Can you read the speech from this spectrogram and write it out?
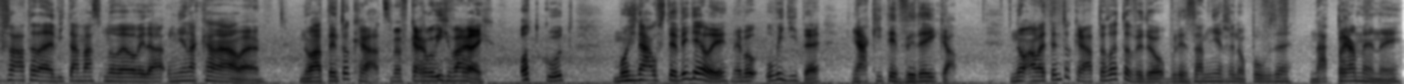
přátelé, vítám vás u nového videa u mě na kanále. No a tentokrát jsme v Karlových Varech, odkud možná už jste viděli nebo uvidíte nějaký ty videjka. No ale tentokrát tohleto video bude zaměřeno pouze na prameny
